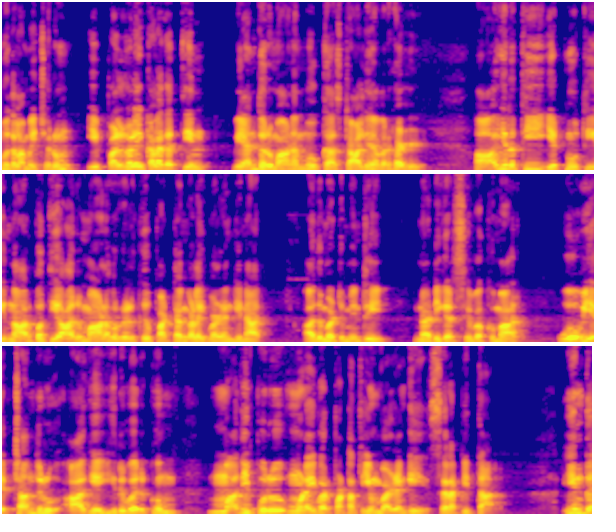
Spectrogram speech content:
முதலமைச்சரும் இப்பல்கலைக்கழகத்தின் வேந்தருமான மு க ஸ்டாலின் அவர்கள் ஆயிரத்தி எட்நூற்றி நாற்பத்தி ஆறு மாணவர்களுக்கு பட்டங்களை வழங்கினார். அது மட்டுமின்றி நடிகர் சிவகுமார் ஓவியர் சந்துரு ஆகிய இருவருக்கும் மதிப்புரு முனைவர் பட்டத்தையும் வழங்கி சிறப்பித்தார். இந்த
